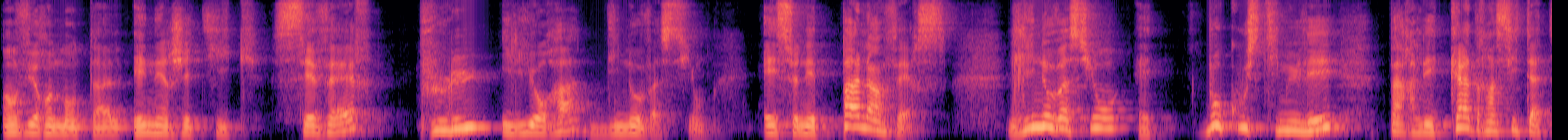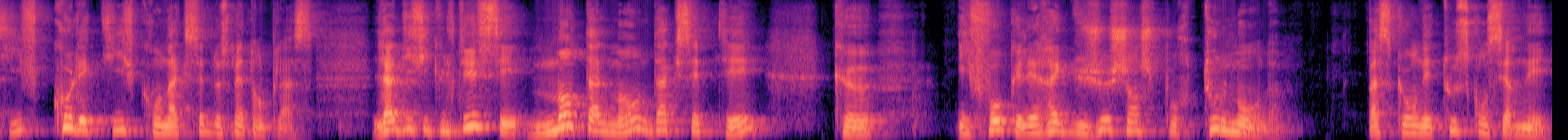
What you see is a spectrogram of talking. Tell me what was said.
environnementales, énergétiques sévères, plus il y aura d'innovation. Et ce n'est pas l'inverse. L'innovation est beaucoup stimulé par les cadres incitatifs collectifs qu'on accepte de se mettre en place. La difficulté, c'est mentalement d'accepter que il faut que les règles du jeu changent pour tout le monde, parce qu'on est tous concernés.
